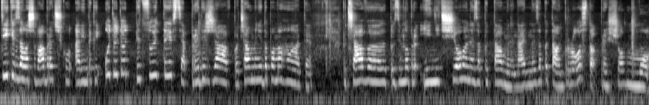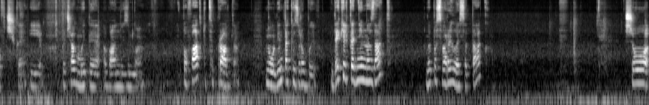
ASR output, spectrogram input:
тільки взяла шваброчку, а він такий уть-уть-уть, підсуетився, прибіжав, почав мені допомагати. Почав е, зі мною про і нічого не запитав мене, навіть не запитав. Просто прийшов мовчки і почав мити ванну зі мною. По факту це правда. Ну, він так і зробив. Декілька днів назад ми посварилися так, що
